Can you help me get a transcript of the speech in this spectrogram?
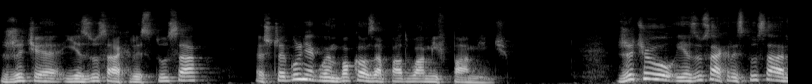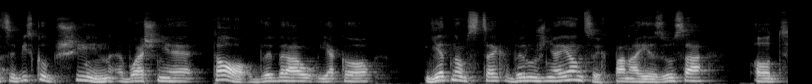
Życie Jezusa Chrystusa, szczególnie głęboko zapadła mi w pamięć. W życiu Jezusa Chrystusa arcybiskup Sheen właśnie to wybrał jako jedną z cech wyróżniających Pana Jezusa od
